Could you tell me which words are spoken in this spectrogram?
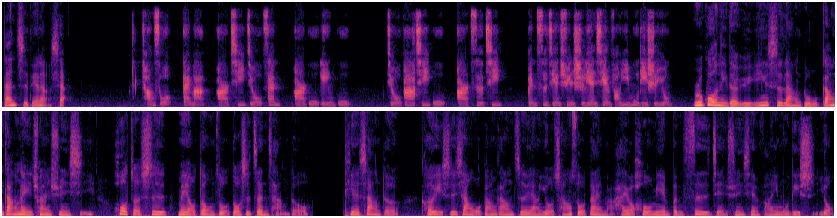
单指点两下。场所代码二七九三二五零五九八七五二四七。本次简讯时连线防疫目的使用。如果你的语音是朗读刚刚那一串讯息，或者是没有动作，都是正常的哦。贴上的。可以是像我刚刚这样有场所代码，还有后面本次简讯线防疫目的使用。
